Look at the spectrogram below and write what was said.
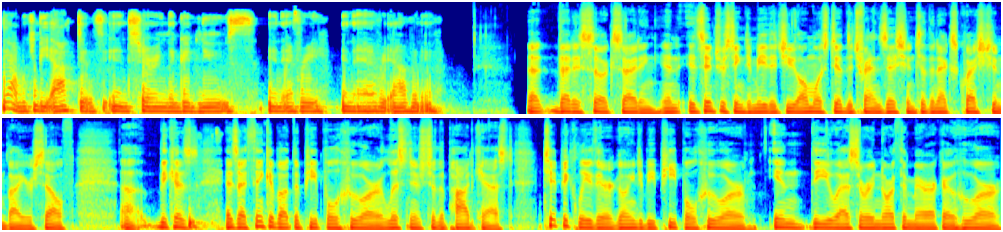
yeah, we can be active in sharing the good news in every in every avenue. That that is so exciting, and it's interesting to me that you almost did the transition to the next question by yourself, uh, because as I think about the people who are listeners to the podcast, typically they're going to be people who are in the U.S. or in North America who are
